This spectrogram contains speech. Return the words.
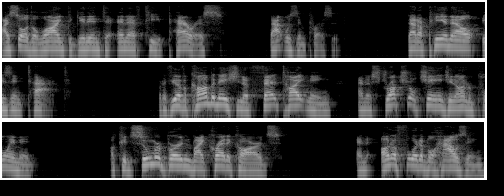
I saw the line to get into NFT Paris. That was impressive. That our P&L is intact. But if you have a combination of Fed tightening and a structural change in unemployment, a consumer burden by credit cards, and unaffordable housing,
